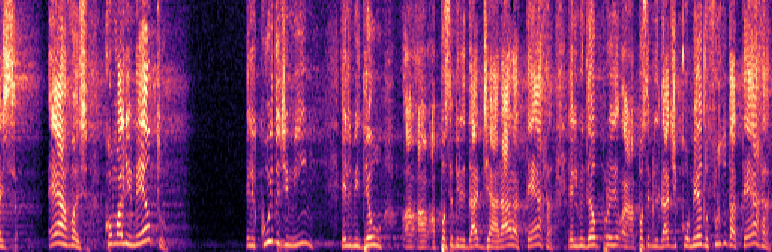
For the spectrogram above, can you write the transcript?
as ervas como alimento. Ele cuida de mim. Ele me deu a, a, possibilidade de arar a terra, Ele me deu a possibilidade de comer do fruto da terra,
